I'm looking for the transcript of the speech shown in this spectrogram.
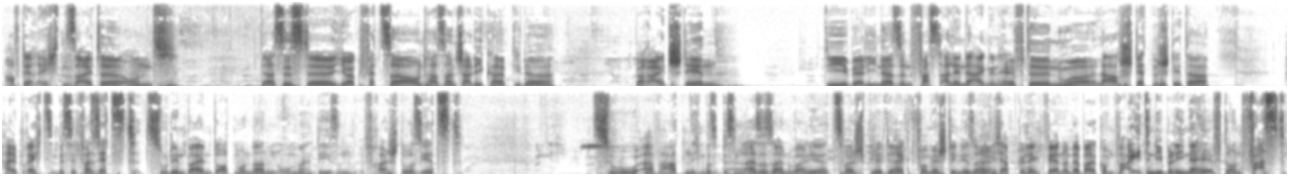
Auf der rechten Seite und das ist äh, Jörg Fetzer und Hasan Schalikalb, die da bereitstehen. Die Berliner sind fast alle in der eigenen Hälfte, nur Lars Stetten steht da halb rechts ein bisschen versetzt zu den beiden Dortmundern, um diesen Freistoß jetzt zu erwarten. Ich muss ein bisschen leiser sein, weil hier zwei Spieler direkt vor mir stehen, die sollen nicht abgelenkt werden und der Ball kommt weit in die Berliner Hälfte und fast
